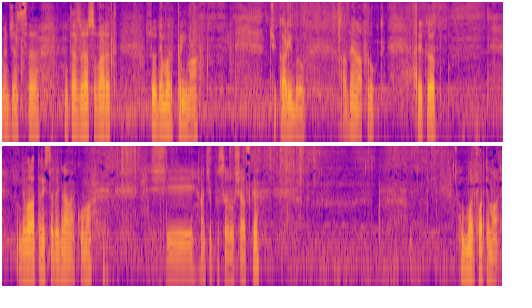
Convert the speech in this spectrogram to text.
Mergem să... Uitați, vreau să vă arăt soiul de măr prima. Ce calibru avem la fruct. Cred că undeva la 300 de grame acum și a început să roșească. Un măr foarte mare.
